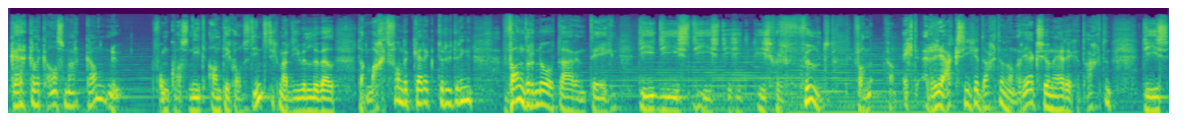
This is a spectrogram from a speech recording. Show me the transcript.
kerkelijk als maar kan. Nu, Vonk was niet anti-godsdienstig, maar die wilde wel de macht van de kerk terugdringen. Van der Noot daarentegen, die, die, is, die, is, die, is, die is vervuld van, van echt reactiegedachten, van reactionaire gedachten. Die, is,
